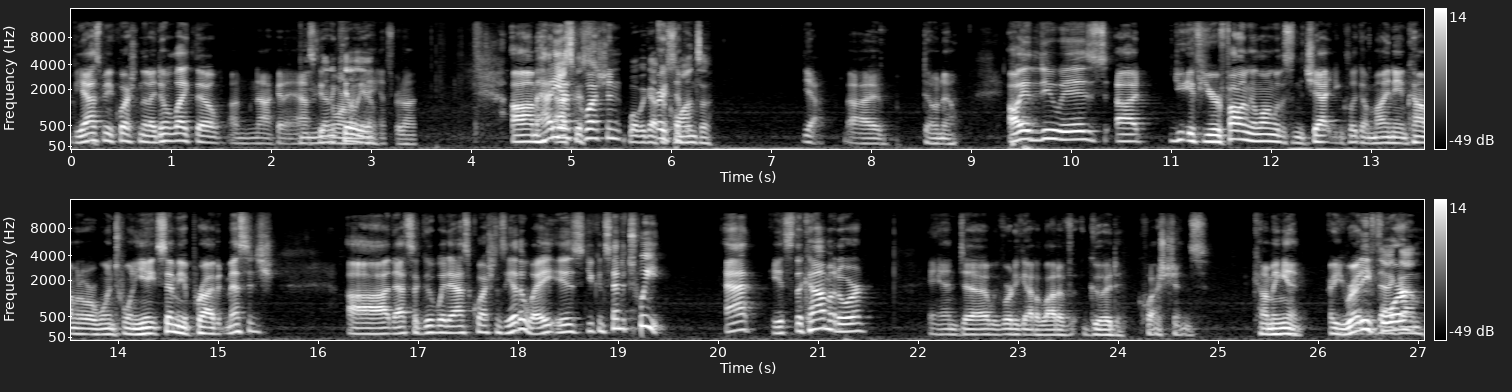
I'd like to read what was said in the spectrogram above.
If you ask me a question that I don't like, though, I'm not going to ask He's it. gonna nor kill you. answer it on. Um, how do you ask, a question? What we got Very for simple. Yeah, I don't know. All you have to do is, uh, if you're following along with us in the chat, you can click on my name, Commodore 128. Send me a private message. Uh, that's a good way to ask questions. The other way is you can send a tweet at It's the Commodore. And uh, we've already got a lot of good questions coming in. Are you ready for Dadgum.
